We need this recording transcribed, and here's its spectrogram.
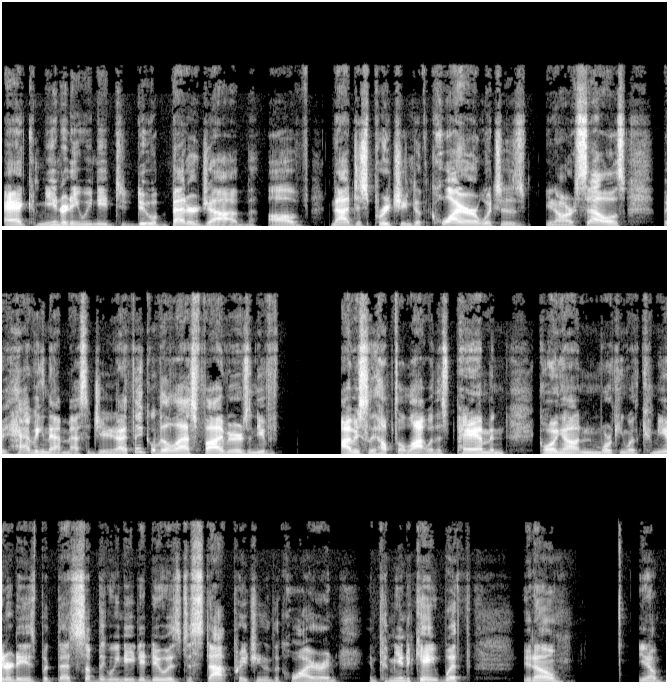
ag community, we need to do a better job of not just preaching to the choir, which is you know ourselves, but having that messaging. And I think over the last five years, and you've obviously helped a lot with this, Pam, and going out and working with communities. But that's something we need to do is just stop preaching to the choir and and communicate with, you know, you know,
